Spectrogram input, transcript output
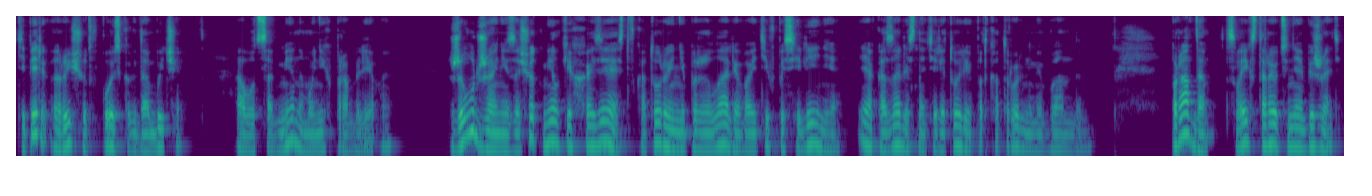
Теперь рыщут в поисках добычи. А вот с обменом у них проблемы. Живут же они за счет мелких хозяйств, которые не пожелали войти в поселение и оказались на территории подконтрольными бандами. Правда, своих стараются не обижать.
